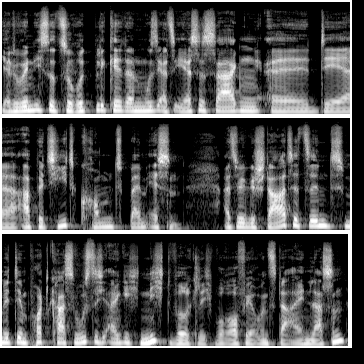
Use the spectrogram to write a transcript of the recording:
Ja, du, wenn ich so zurückblicke, dann muss ich als erstes sagen, äh, der Appetit kommt beim Essen. Als wir gestartet sind mit dem Podcast, wusste ich eigentlich nicht wirklich, worauf wir uns da einlassen.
